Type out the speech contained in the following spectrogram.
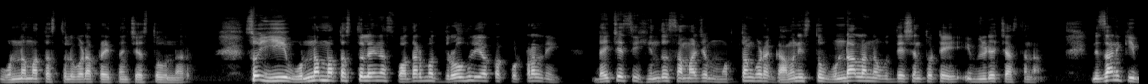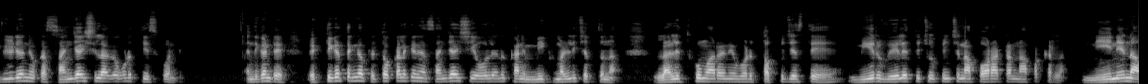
ఉన్న మతస్థులు కూడా ప్రయత్నం చేస్తూ ఉన్నారు. సో ఈ ఉన్న మతస్థులైన స్వధర్మ ద్రోహుల యొక్క కుట్రల్ని దయచేసి హిందూ సమాజం మొత్తం కూడా గమనిస్తూ ఉండాలన్న ఉద్దేశంతో ఈ వీడియో చేస్తున్నాను. నిజానికి ఈ వీడియోని ఒక సంజాయిషిలాగా కూడా తీసుకోండి. ఎందుకంటే వ్యక్తిగతంగా ప్రతి ఒక్కరికి నేను సంజాయిషి ఇవ్వలేను కానీ మీకు మళ్ళీ చెప్తున్నా. లలిత్ కుమార్ అనేవాడు తప్పు చేస్తే మీరు వేలెత్తి చూపించి నా పోరాటాన్ని ఆపక్కర్లా. నేనే నా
